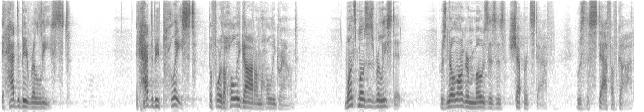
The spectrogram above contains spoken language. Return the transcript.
it had to be released. It had to be placed before the holy God on the holy ground. Once Moses released it, was no longer Moses' shepherd staff, it was the staff of God.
